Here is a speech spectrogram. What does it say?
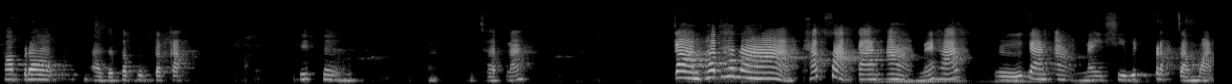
ภาพแรกอาจจะตะกุกตะกักนิดหนึ่งชัดนะ การพัฒนาทักษะการอ่านนะคะ หรือการอ่านในชีวิตประจำวัน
